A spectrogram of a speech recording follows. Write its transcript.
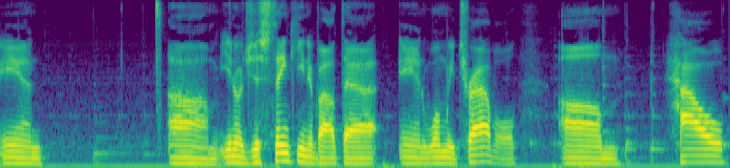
And um, you know, just thinking about that and when we travel, um, how,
